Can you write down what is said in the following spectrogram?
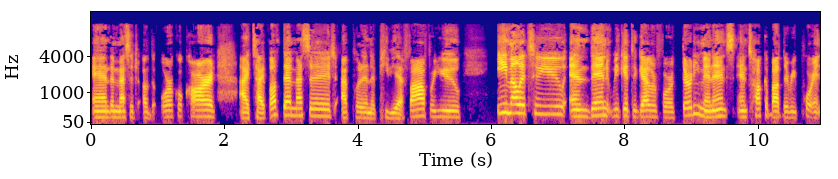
and the message of the oracle card. I type up that message, I put in a PDF file for you, email it to you, and then we get together for 30 minutes and talk about the report and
